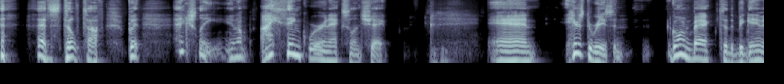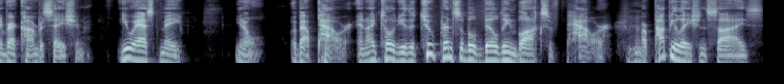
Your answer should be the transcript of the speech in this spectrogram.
that's still tough. But actually, you know, I think we're in excellent shape. Mhm. And here's the reason. Going back to the beginning of our conversation, you asked me, you know, about power. And I told you the two principal building blocks of power Mhm. are population size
